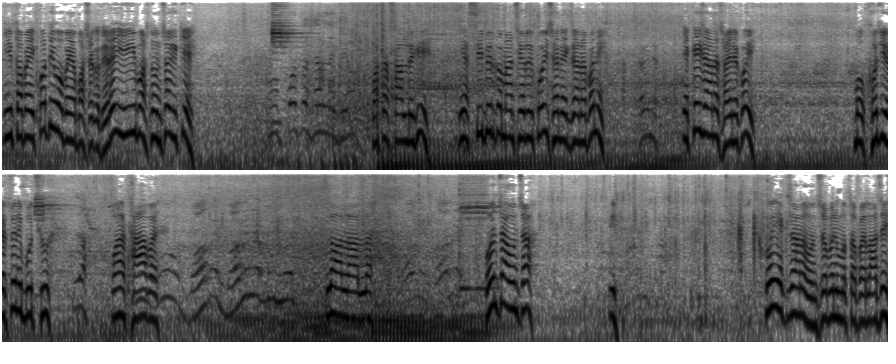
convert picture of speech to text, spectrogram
यी तपाईँ कति भयो यहाँ बसेको? धेरै यहीँ बस्नुहुन्छ कि के? पचास सालदेखि? यहाँ शिविरको मान्छेहरू कोही छैन एकजना पनि? एकैजना छैन कोही? म खोजी हेर्छु नि बुझ्छु। ल। मलाई थाहा भयो। ल ल ल। हुन्छ हुन्छ। कोही एकजना हुन्छ भने म तपाईँलाई अझै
